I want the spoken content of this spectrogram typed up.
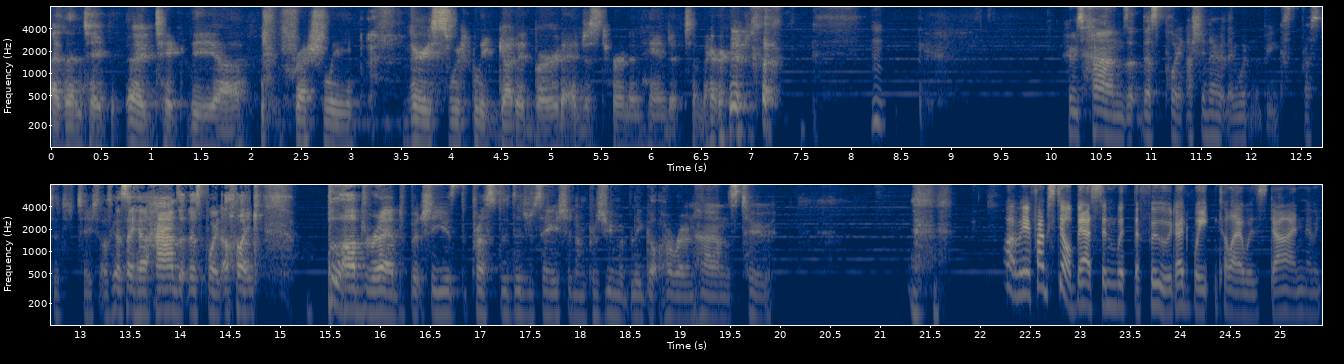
I then take I take the uh, freshly, very swiftly gutted bird and just turn and hand it to Meredith. Whose hands at this point? Actually, no, they wouldn't have been because the prestidigitation. I was gonna say her hands at this point are like blood red, but she used the prestidigitation and presumably got her own hands too. Well, I mean, if I'm still messing with the food, I'd wait until I was done. I mean,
